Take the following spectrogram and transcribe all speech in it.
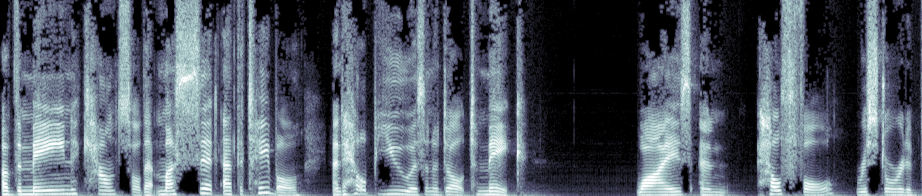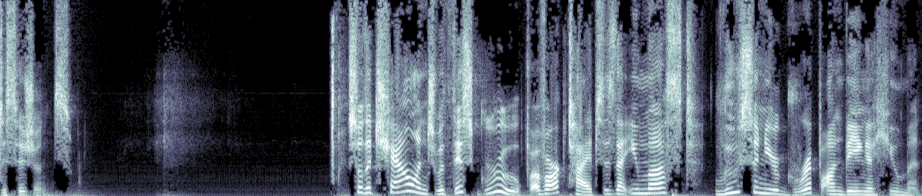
of the main council that must sit at the table and help you as an adult to make wise and healthful restorative decisions. So, the challenge with this group of archetypes is that you must loosen your grip on being a human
